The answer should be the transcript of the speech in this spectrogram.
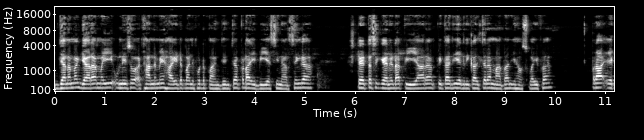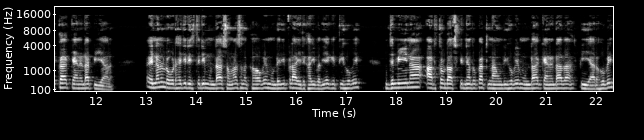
ਜਨਮ 11 ਮਈ 1998 ਹਾਈਟ 5 ਫੁੱਟ 5 ਇੰਚ, ਪੜ੍ਹਾਈ BSc nursing status Canada PR ਪਿਤਾ ਜੀ ਐਗਰੀਕਲਚਰ ਮਾਤਾ ਜੀ ਹਾਊਸਵਾਈਫ ਭਰਾ ਇੱਕ ਕੈਨੇਡਾ ਪੀਆਰ ਇਹਨਾਂ ਨੂੰ ਲੋੜ ਹੈ ਜੀ ਰਿਸ਼ਤੇ ਦੀ, ਮੁੰਡਾ ਸੋਹਣਾ ਸੁਨੱਖਾ ਹੋਵੇ, ਮੁੰਡੇ ਦੀ ਪੜ੍ਹਾਈ ਲਿਖਾਈ ਵਧੀਆ ਕੀਤੀ ਹੋਵੇ। ਜ਼ਮੀਨ 8 ਤੋਂ 10 ਕਿੱਲਿਆਂ ਤੋਂ ਘੱਟ ਨਾ ਆਉਂਦੀ ਹੋਵੇ, ਮੁੰਡਾ ਕੈਨੇਡਾ ਦਾ ਪੀਆਰ ਹੋਵੇ।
